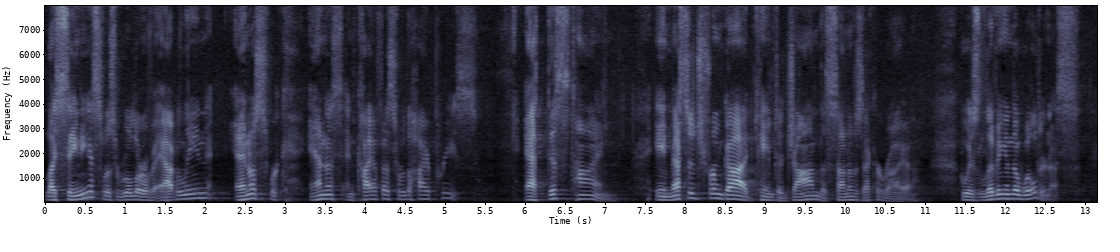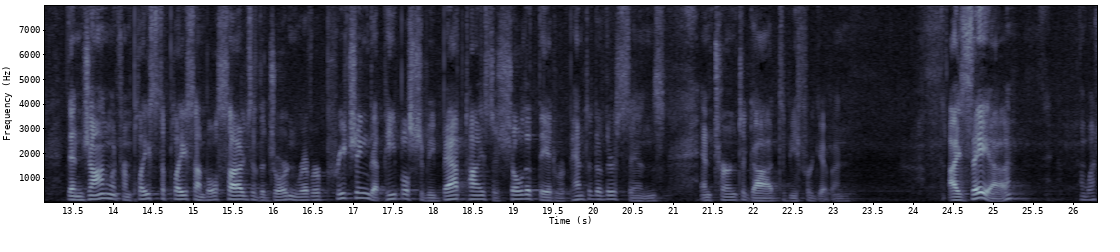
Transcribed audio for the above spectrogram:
Lysanias was ruler of Abilene. Annas, were, Annas and Caiaphas were the high priests. At this time, a message from God came to John, the son of Zechariah, who was living in the wilderness. Then John went from place to place on both sides of the Jordan River, preaching that people should be baptized to show that they had repented of their sins and turned to God to be forgiven. Isaiah, what,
